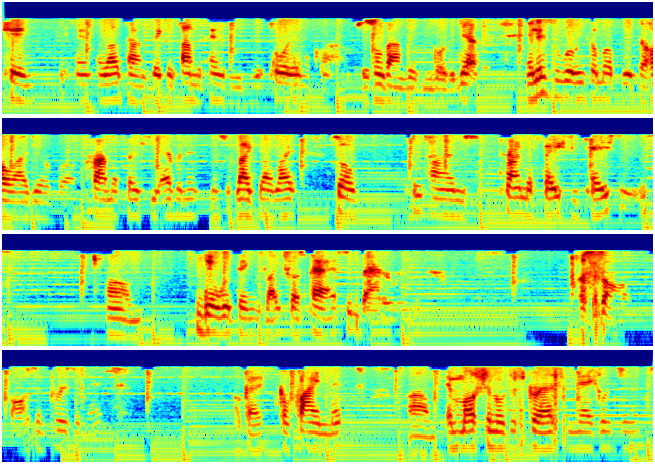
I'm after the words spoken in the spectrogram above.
can, and a lot of times they can simultaneously be a tort and a crime. So sometimes they can go together. And this is where we come up with the whole idea of uh, prima facie evidence and like that, right? So sometimes prima facie cases um, deal with things like trespass and battery, assault, false imprisonment, okay, confinement, um, emotional distress, negligence,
